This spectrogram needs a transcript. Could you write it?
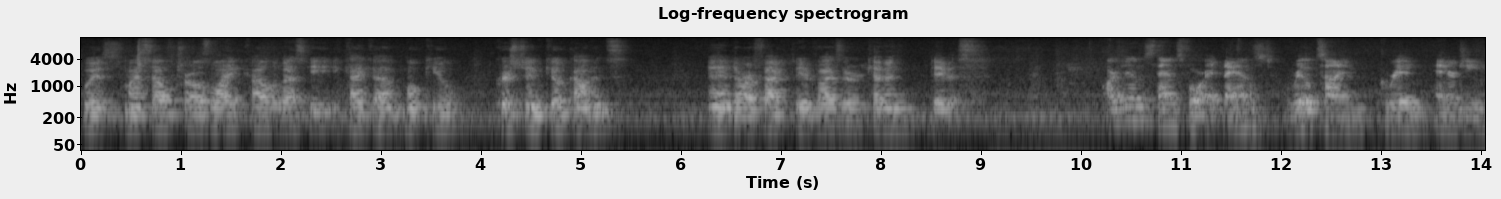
with myself, Charles White, Kyle Levesky, Ikaika Mokil, Christian Kilcommons, and our faculty advisor, Kevin Davis. RGEM stands for Advanced Real-Time Grid Energy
